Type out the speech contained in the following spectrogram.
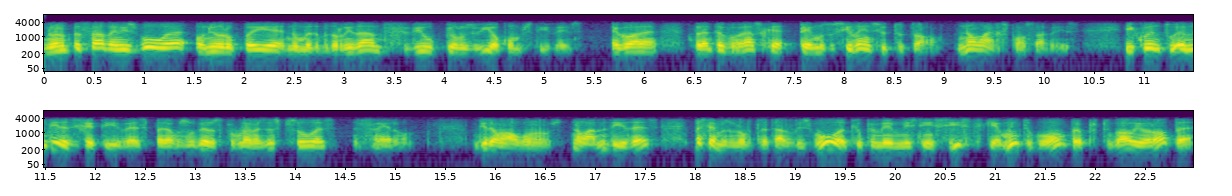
no ano passado, em Lisboa, a União Europeia, numa de modernidade, decidiu pelos biocombustíveis. Agora, perante a borrasca, temos o silêncio total. Não há responsáveis. E quanto a medidas efetivas para resolver os problemas das pessoas, Dirão alguns, não há medidas, mas temos o um novo Tratado de Lisboa, que o Primeiro-Ministro insiste que é muito bom para Portugal e Europa,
